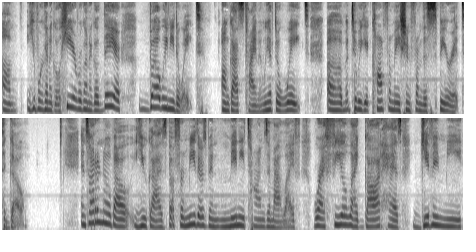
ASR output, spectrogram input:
Um, you, we're going to go here, we're going to go there, but we need to wait on God's time, and we have to wait um, until we get confirmation from the Spirit to go. And so I don't know about you guys, but for me, there's been many times in my life where I feel like God has given me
